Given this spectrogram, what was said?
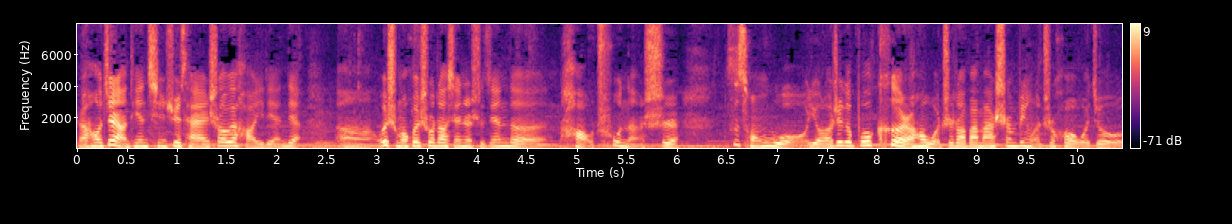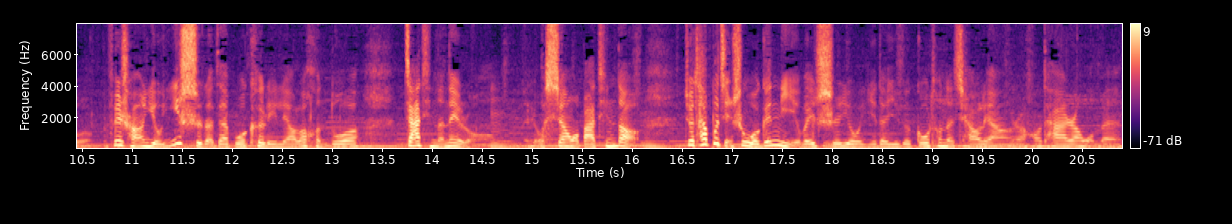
然后这两天情绪才稍微好一点点。嗯。为什么会说到闲着时间的好处呢？是。自从我有了这个播客，然后我知道爸妈生病了之后，我就非常有意识的在播客里聊了很多家庭的内容。嗯，我希望我爸听到。嗯，就他不仅是我跟你维持友谊的一个沟通的桥梁，然后他让我们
